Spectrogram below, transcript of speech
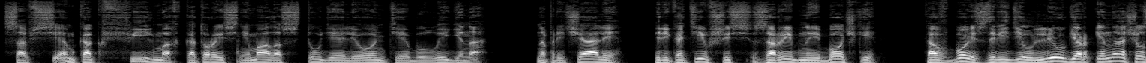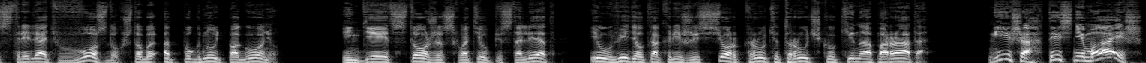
совсем как в фильмах, которые снимала студия Леонтия Булыгина. На причале, перекатившись за рыбные бочки, ковбой зарядил люгер и начал стрелять в воздух, чтобы отпугнуть погоню. Индеец тоже схватил пистолет и увидел, как режиссер крутит ручку киноаппарата. «Миша, ты снимаешь?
